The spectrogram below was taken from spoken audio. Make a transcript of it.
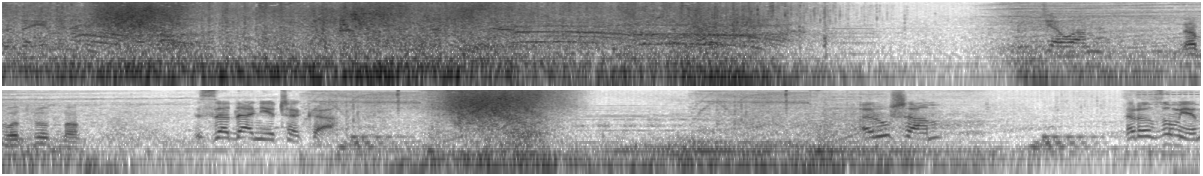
Zadajemy na Działam. Ja, bo trudno. Zadanie czeka. Ruszam. Rozumiem.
